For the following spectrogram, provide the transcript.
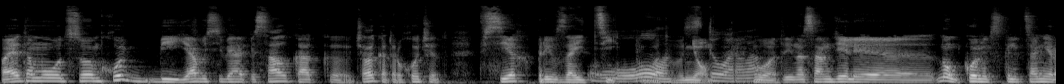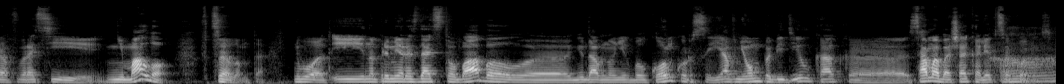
Поэтому вот в своем хобби я бы себя описал как э, человек, который хочет всех превзойти О, вот, в нем. Здорово. Вот. И на самом деле, ну, комикс-коллекционеров в России немало в целом-то. Вот. И, например, издательство Bubble, э, недавно у них был конкурс, и я в нем победил как э, самая большая коллекция комиксов.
